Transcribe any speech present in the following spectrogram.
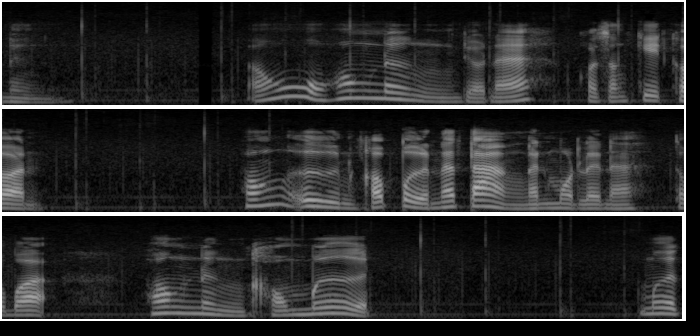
หนึ่งเอ้าห้องหนึ่งเดี๋ยวนะ ขอสังเกตก่อน ห้องอื่นเขาเปิดหน้าต่างกันหมดเลยนะ แต่ว่าห้องหนึ่งเขามืด มืด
